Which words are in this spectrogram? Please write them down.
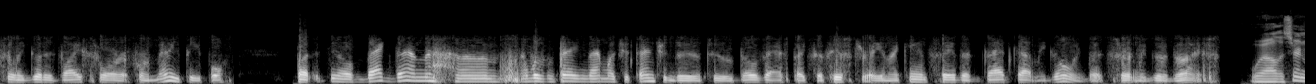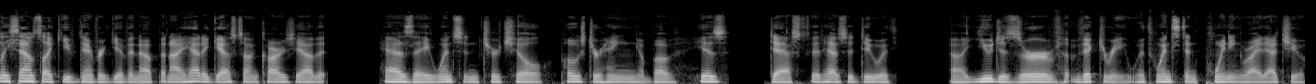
Certainly good advice for for many people. But you know, back then um, I wasn't paying that much attention to to those aspects of history, and I can't say that that got me going. But certainly good advice. Well, it certainly sounds like you've never given up. And I had a guest on Cars Yeah that has a Winston Churchill poster hanging above his desk that has to do with uh, "You deserve victory" with Winston pointing right at you,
